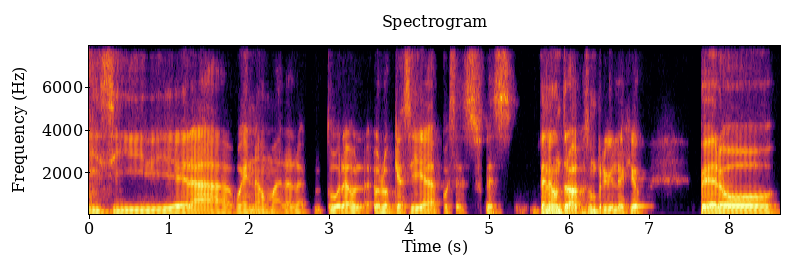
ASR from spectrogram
y si era buena o mala la cultura o, o lo que hacía, pues es, es, tener un trabajo es un privilegio, pero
